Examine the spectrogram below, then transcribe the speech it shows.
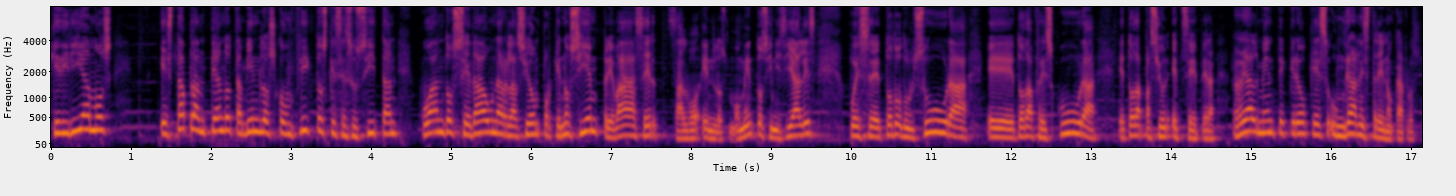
que diríamos está planteando también los conflictos que se suscitan cuando se da una relación, porque no siempre va a ser, salvo en los momentos iniciales, pues eh, todo dulzura, eh, toda frescura, eh, toda pasión, etc. Realmente creo que es un gran estreno, Carlos.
